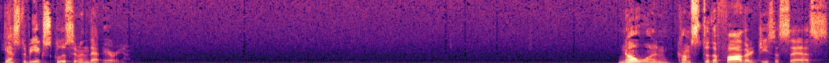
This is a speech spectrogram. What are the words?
he has to be exclusive in that area. No one comes to the Father, Jesus says,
